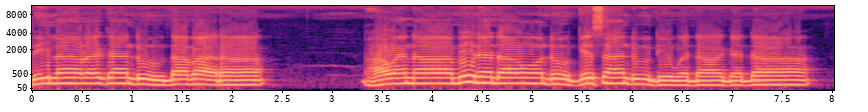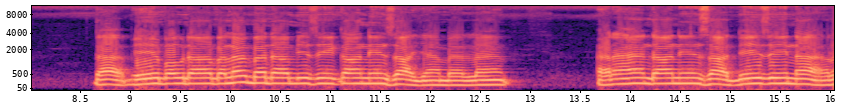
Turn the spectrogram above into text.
သီလံရခန္တုတပ္ပရာဘာဝနာပိရတဝန္တုကိစ္ဆန္တုဒေဝတာကတာသဗေဗုဒ္ဓဗလပတ္တပစ္စည်းကာနိသယံပလံ အရဟန္တာနိသဒေဇေနရ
